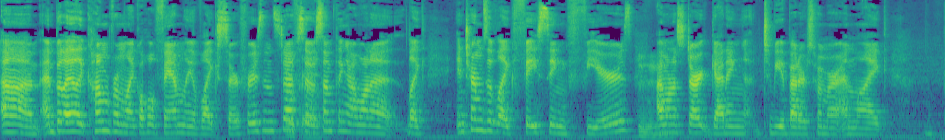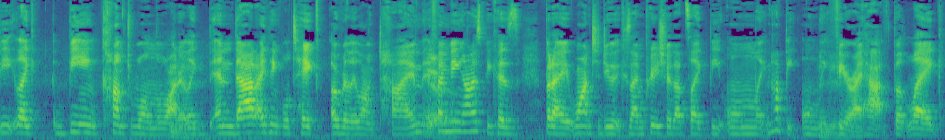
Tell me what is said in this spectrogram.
Um, and but I like come from like a whole family of like surfers and stuff. So Okay. it's something I want to like in terms of like facing fears. Hmm. I want to start getting to be a better swimmer and like be like being comfortable in the water. Like and that I think will take a really long time if. Yeah. I'm being honest. Because but I want to do it because I'm pretty sure that's like the only not the only Hmm. fear I have, but like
